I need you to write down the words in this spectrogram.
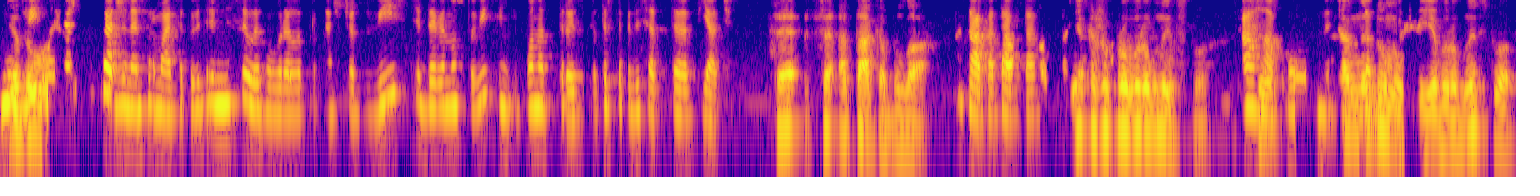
Ну, Я 200 думаю, це ж підтверджена інформація. Повітряні сили говорили про те, що 298 і понад 300, 355. Це це атака була. Атака, так, так. Я кажу про виробництво. Ага, я не Добре. думаю, що є виробництво,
